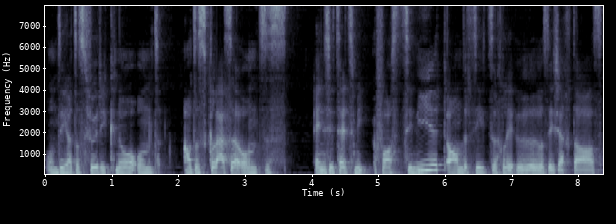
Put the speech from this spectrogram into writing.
Und ich habe das für genommen und habe das gelesen und es einerseits hat es mich fasziniert, andererseits ein bisschen, äh, was ist echt das?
